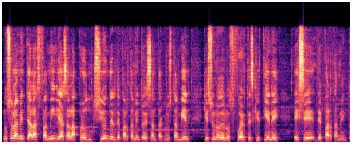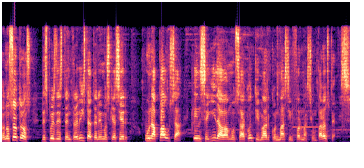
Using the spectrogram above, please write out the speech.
no solamente a las familias, a la producción del departamento de Santa Cruz también, que es uno de los fuertes que tiene ese departamento. Nosotros, después de esta entrevista, tenemos que hacer una pausa. Enseguida vamos a continuar con más información para ustedes.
